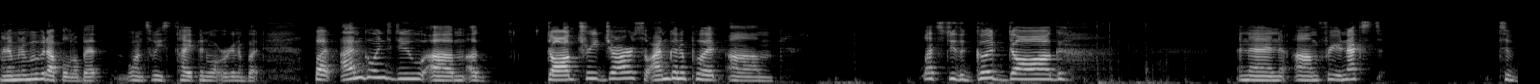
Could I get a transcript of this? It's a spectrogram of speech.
and I'm going to move it up a little bit once we type in what we're going to put. But I'm going to do um, a dog treat jar, so I'm going to put, um, let's do the good dog and then um, for your next, to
